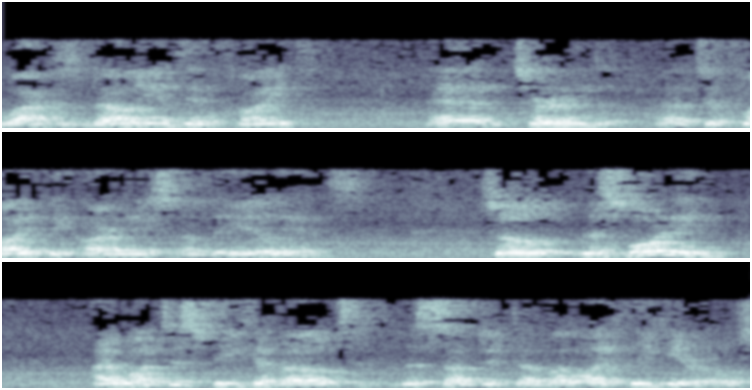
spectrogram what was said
waxed valiant in fight, and turned uh, to flight the armies of the aliens. So this morning, I want to speak about the subject of unlikely heroes.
